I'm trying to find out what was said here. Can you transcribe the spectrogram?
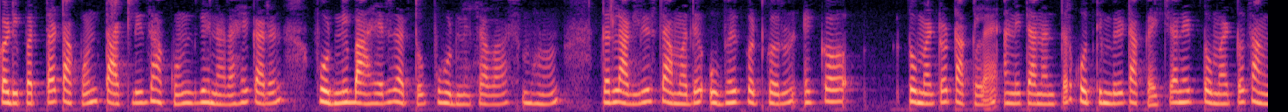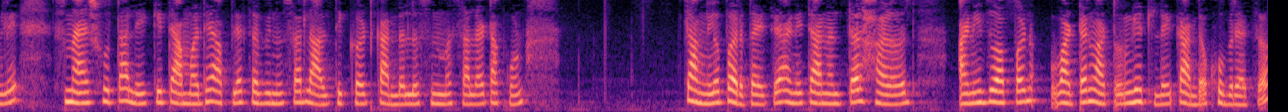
कढीपत्ता टाकून ताटली झाकून घेणार आहे कारण फोडणी बाहेर जातो फोडणीचा वास म्हणून. तर लागलीच त्यामध्ये उभे कट करून एक टोमॅटो टाकला आहे आणि त्यानंतर कोथिंबीर टाकायची आणि टोमॅटो चांगले स्मॅश होत आले की त्यामध्ये आपल्या चवीनुसार लाल तिखट कांदा लसूण मसाला टाकून चांगलं परतायचं आणि त्यानंतर हळद आणि जो आपण वाटण वाटून घेतलं आहे कांदा खोबऱ्याचं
